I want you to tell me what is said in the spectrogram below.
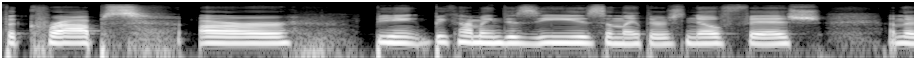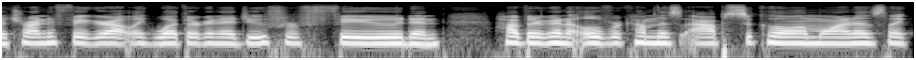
the crops are being becoming diseased and like there's no fish and they're trying to figure out like what they're gonna do for food and how they're gonna overcome this obstacle. And Moana's like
